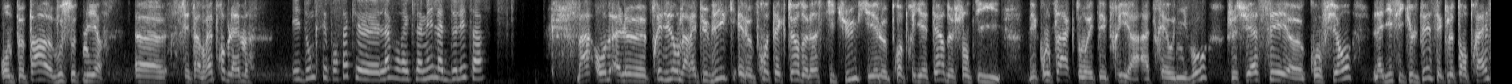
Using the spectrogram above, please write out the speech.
on ne peut pas vous soutenir. Euh, c'est un vrai problème. Et donc c'est pour ça que là vous réclamez l'aide de l'État bah, le président de la République est le protecteur de l'Institut, qui est le propriétaire de Chantilly. Des contacts ont été pris à, à très haut niveau. Je suis assez euh, confiant. La difficulté, c'est que le temps presse,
